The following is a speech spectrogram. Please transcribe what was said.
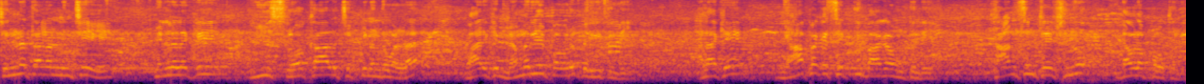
చిన్నతనం నుంచి పిల్లలకి ఈ శ్లోకాలు చెప్పినందువల్ల వారికి మెమరీ పవర్ పెరుగుతుంది. అలాగే జ్ఞాపక శక్తి బాగా ఉంటుంది. కాన్సన్ట్రేషను డెవలప్ అవుతుంది.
